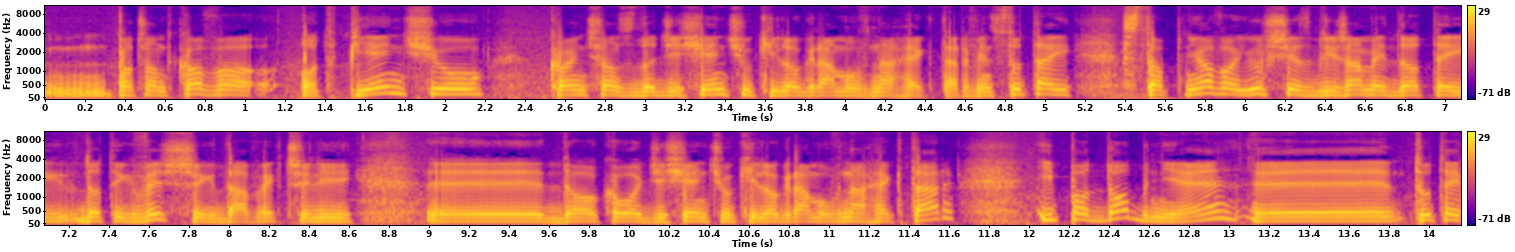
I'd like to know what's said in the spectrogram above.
mm, początkowo od 5, kończąc do 10 kg na hektar, więc tutaj stopniowo już się zbliżamy do, tej, do tych wyższych dawek, czyli y, do około 10 kg na hektar i podobnie y, tutaj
